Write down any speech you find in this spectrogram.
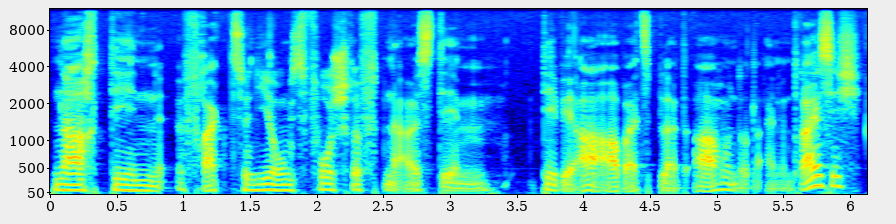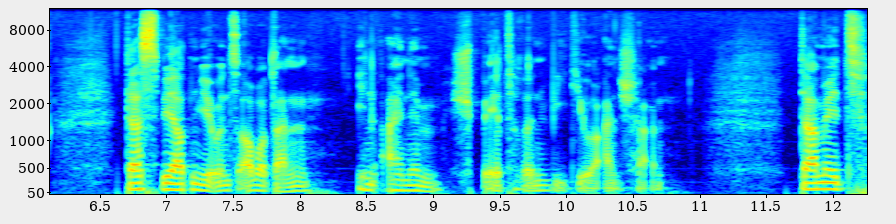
nach den Fraktionierungsvorschriften aus dem DBA-Arbeitsblatt A131. Das werden wir uns aber dann in einem späteren Video anschauen. Damit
